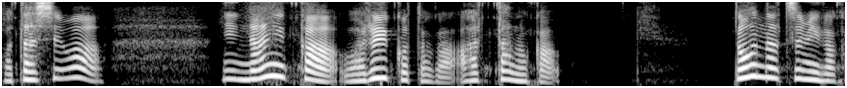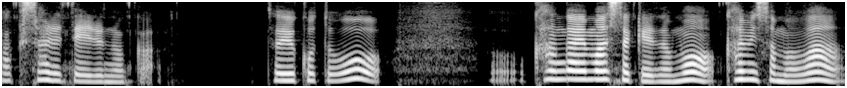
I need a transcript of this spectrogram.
私はに何か悪いことがあったのかどんな罪が隠されているのかということを考えましたけれども神様は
